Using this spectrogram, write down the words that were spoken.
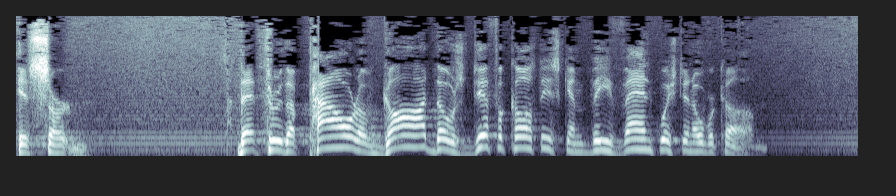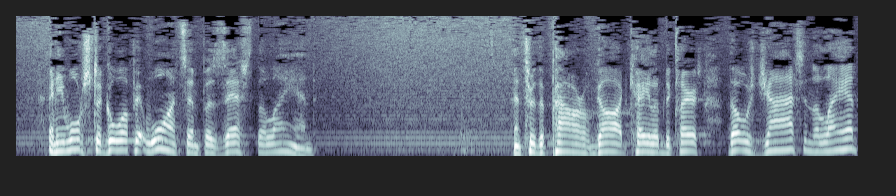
is certain that through the power of God, those difficulties can be vanquished and overcome. And he wants to go up at once and possess the land. And through the power of God, Caleb declares, those giants in the land,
